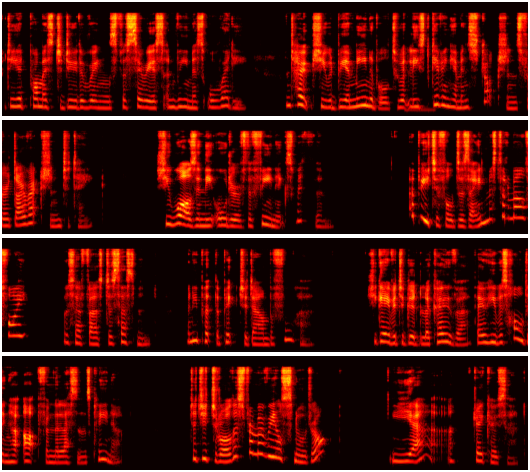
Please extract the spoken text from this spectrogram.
but he had promised to do the rings for Sirius and Remus already, and hoped she would be amenable to at least giving him instructions for a direction to take. She was in the Order of the Phoenix with them. A beautiful design, Mr. Malfoy, was her first assessment when he put the picture down before her. She gave it a good look over, though he was holding her up from the lessons clean-up. Did you draw this from a real snowdrop? Yeah, Draco said,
